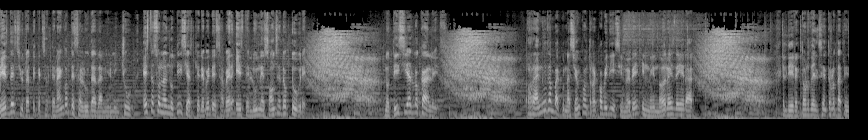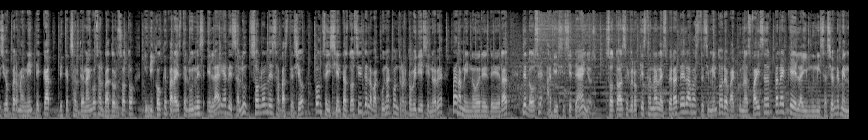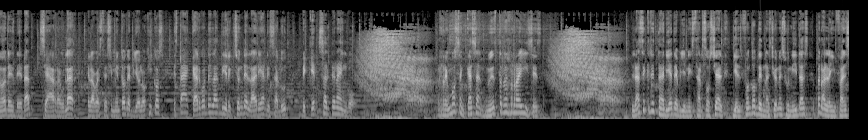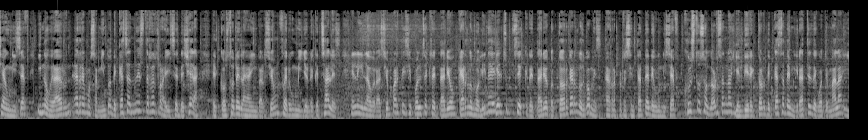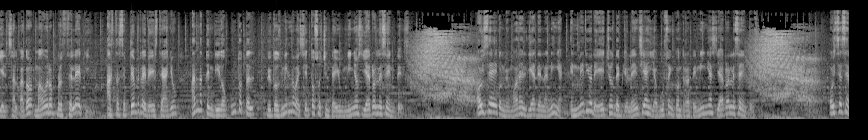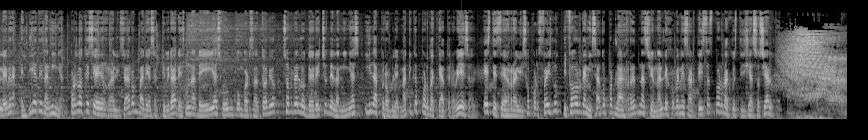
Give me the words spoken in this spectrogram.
Desde Ciudad de Quetzaltenango te saluda Daniel Minchú. Estas son las noticias que debe de saber este lunes 11 de octubre. Noticias locales. Reanudan vacunación contra COVID-19 en menores de edad. El director del Centro de Atención Permanente CAP de Quetzaltenango, Salvador Soto, indicó que para este lunes el área de salud solo les abasteció con 600 dosis de la vacuna contra el COVID-19 para menores de edad de 12 a 17 años. Soto aseguró que están a la espera del abastecimiento de vacunas Pfizer para que la inmunización de menores de edad sea regular. El abastecimiento de biológicos está a cargo de la Dirección del Área de Salud de Quetzaltenango. Remos en casa nuestras raíces. La Secretaría de Bienestar Social y el Fondo de Naciones Unidas para la Infancia UNICEF inauguraron el remozamiento de Casa Nuestras Raíces de Chera. El costo de la inversión fue un millón de quetzales. En la inauguración participó el secretario Carlos Molina y el subsecretario doctor Carlos Gómez, el representante de UNICEF Justo Solórzano y el director de Casa de Migrantes de Guatemala y El Salvador, Mauro Bruceletti. Hasta septiembre de este año han atendido un total de 2.981 niños y adolescentes. Hoy se conmemora el Día de la Niña, en medio de hechos de violencia y abuso en contra de niñas y adolescentes. Hoy se celebra el Día de la Niña, por lo que se realizaron varias actividades. Una de ellas fue un conversatorio sobre los derechos de las niñas y la problemática por la que atraviesan. Este se realizó por Facebook y fue organizado por la Red Nacional de Jóvenes Artistas por la Justicia Social.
